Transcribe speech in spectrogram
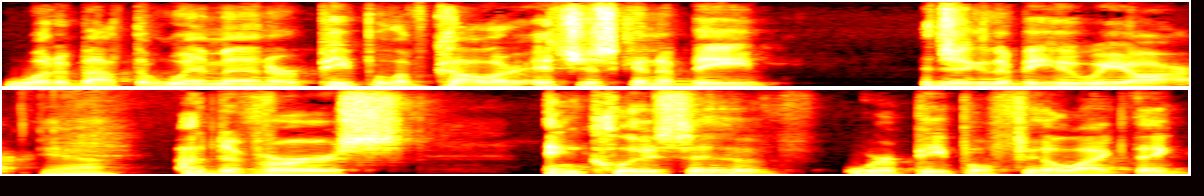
what about the women or people of color? It's just going to be, it's just going to be who we are. Yeah. A diverse, inclusive, where people feel like they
